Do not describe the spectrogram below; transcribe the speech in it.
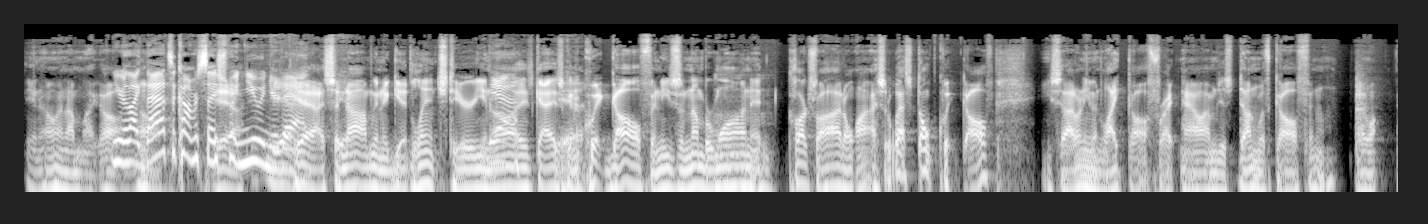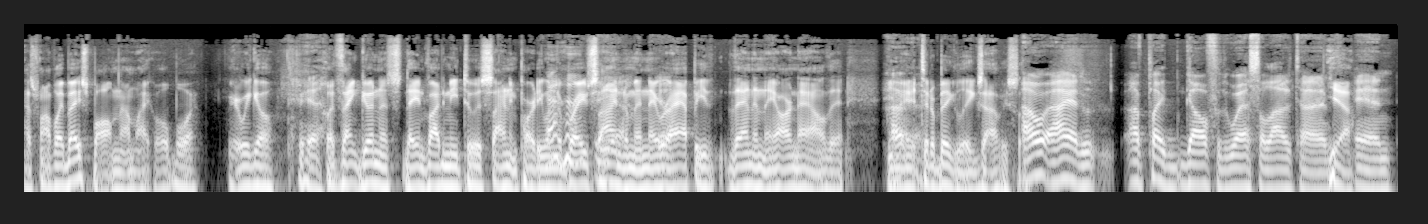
You know, and I'm like, oh, you're like, no. that's a conversation yeah. between you and your yeah. dad. Yeah, I said, no, I'm going to get lynched here. You know, this guy's going to quit golf, and he's the number one mm-hmm. at Clarksville. I don't want. I said, Wes, don't quit golf. He said, I don't even like golf right now. I'm just done with golf, and I want, that's when I play baseball. And I'm like, oh boy. Here we go. Yeah. But thank goodness they invited me to his signing party when the uh-huh. Braves signed Yeah, him, and they were happy then, and they are now that he made it to the big leagues. Obviously, I, I had I've played golf with Wes a lot of times. Yeah. and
